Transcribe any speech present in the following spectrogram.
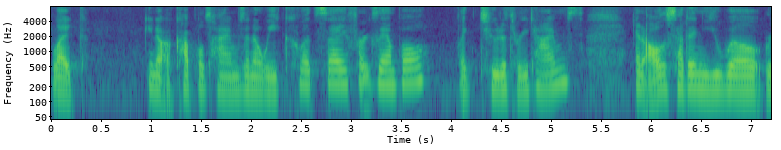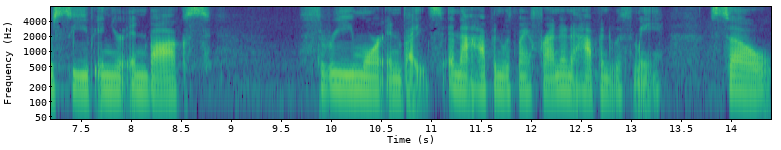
like, you know, a couple times in a week, let's say, for example, like two to three times. And all of a sudden, you will receive in your inbox three more invites. And that happened with my friend and it happened with me. So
